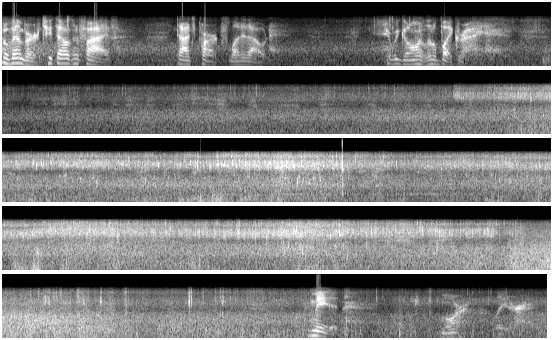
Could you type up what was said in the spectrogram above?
November 2005. Dodge Park flooded out. Here we go on a little bike ride. made it. More later.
